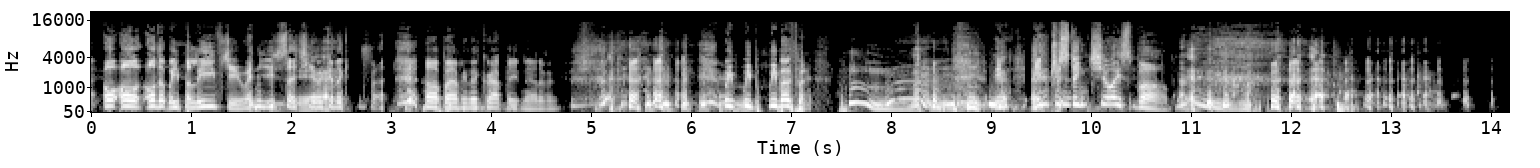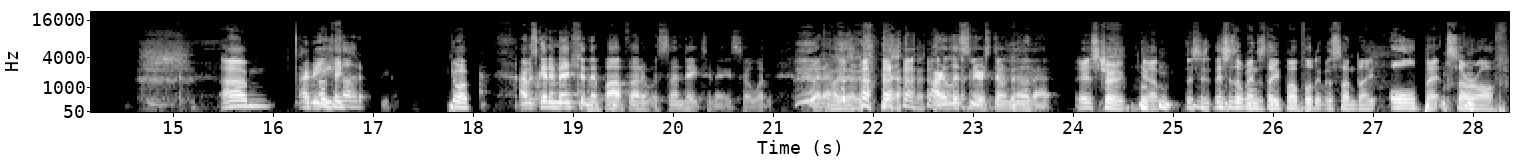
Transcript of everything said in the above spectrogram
or, or, or that we believed you when you said yeah. you were going to give Harpo having the crap beaten out of him. we, we we both went. Hmm. Interesting choice, Bob. Hmm. Um, I mean, okay. Thought, Go on. I was going to mention that Bob thought it was Sunday today. So what? But uh, oh, yeah, yeah. our listeners don't know that. It's true. Yeah, this is this is a Wednesday. Bob thought it was Sunday. All bets are off.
